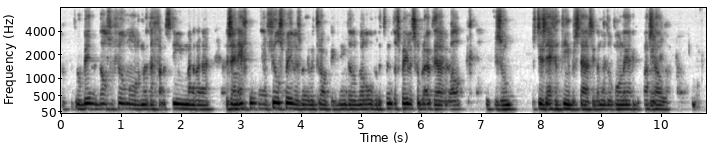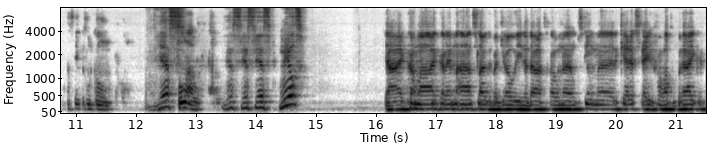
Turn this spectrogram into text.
we proberen dan zoveel mogelijk met een vast team. Maar er zijn echt veel spelers bij betrokken. Ik denk dat we wel over de 20 spelers gebruikt hebben al dit seizoen. Dus het is echt een teamprestatie. Dan moeten we gewoon lekker pas houden. Dat gaat zeker goed komen. Yes. Volhouden. Yes, yes, yes. Niels? Ja, ik kan me eigenlijk alleen maar aansluiten bij Joey. Inderdaad, gewoon eh, ons team eh, de credits geven van wat we bereiken.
